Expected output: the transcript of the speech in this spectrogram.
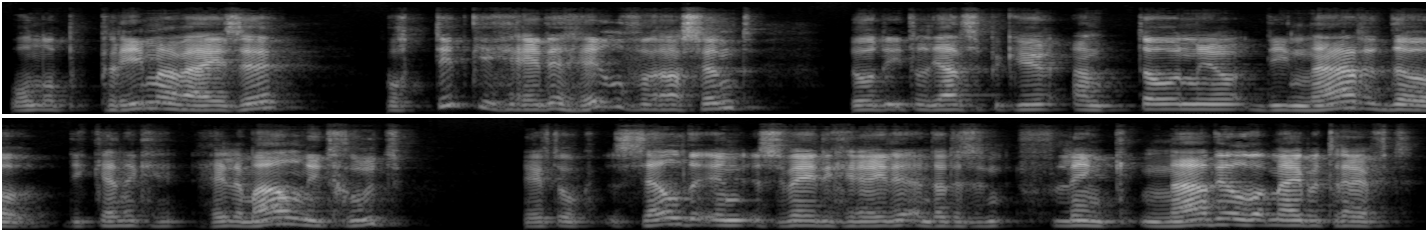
Won op prima wijze. Wordt dit keer gereden, heel verrassend, door de Italiaanse piqueur Antonio Di Nardo. Die ken ik helemaal niet goed. Heeft ook zelden in Zweden gereden en dat is een flink nadeel wat mij betreft.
